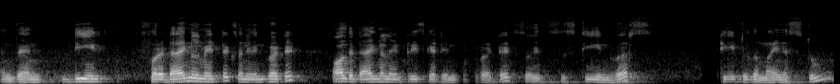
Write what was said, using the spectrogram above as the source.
And then D for a diagonal matrix when you invert it all the diagonal entries get inverted so this T inverse T to the minus 2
